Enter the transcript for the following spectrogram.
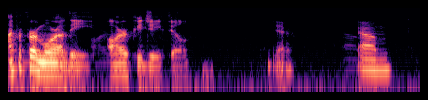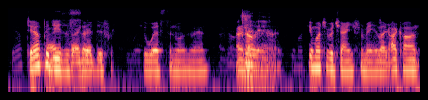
I prefer more of the RPG field. Yeah. Um, JRPGs are so I so guess- different to Western ones, man. I don't Oh, know, yeah. Too much of a change for me. Like I can't.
